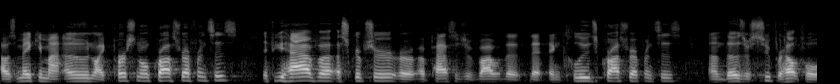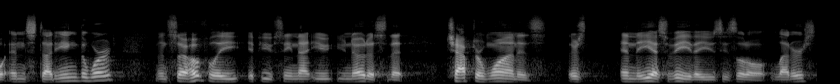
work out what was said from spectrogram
I was making my own like personal cross references. If you have a, a scripture or a passage of Bible that, that includes cross references, um, those are super helpful in studying the word. And so hopefully, if you've seen that, you, you notice that chapter one is there's in the ESV they use these little letters.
